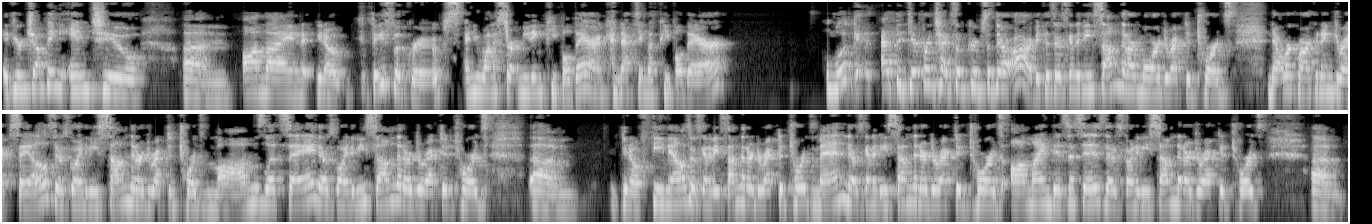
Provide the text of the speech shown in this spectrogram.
If you're jumping into um, online, you know, Facebook groups and you want to start meeting people there and connecting with people there, look at the different types of groups that there are because there's going to be some that are more directed towards network marketing, direct sales. There's going to be some that are directed towards moms, let's say. There's going to be some that are directed towards, um, you know, females. There's going to be some that are directed towards men. There's going to be some that are directed towards online businesses. There's going to be some that are directed towards, um,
